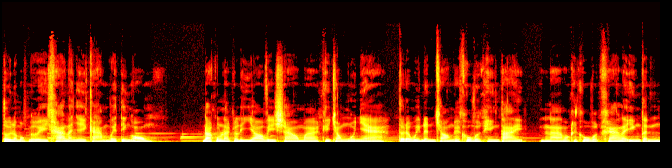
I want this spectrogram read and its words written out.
tôi là một người khá là nhạy cảm với tiếng ồn. Đó cũng là cái lý do vì sao mà khi chọn mua nhà tôi đã quyết định chọn cái khu vực hiện tại là một cái khu vực khá là yên tĩnh.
